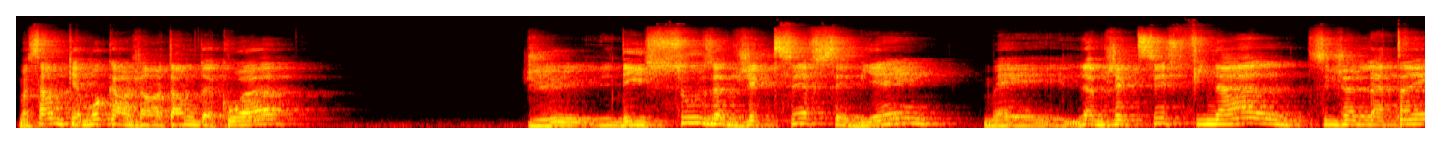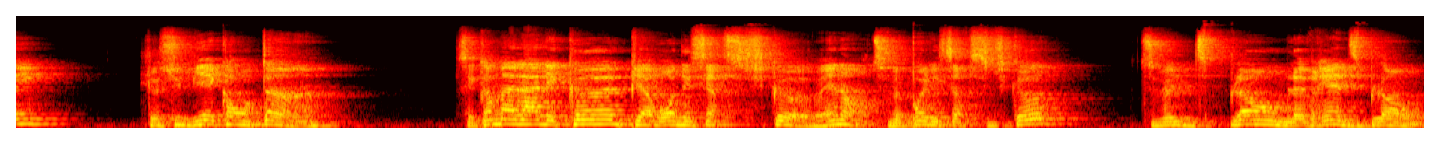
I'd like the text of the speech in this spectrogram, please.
me semble que moi, quand j'entends de quoi, j'ai des sous-objectifs, c'est bien, mais l'objectif final, si je l'atteins, je suis bien content. hein. C'est comme aller à l'école puis avoir des certificats. Mais non, tu veux pas les certificats, tu veux le diplôme, le vrai diplôme.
